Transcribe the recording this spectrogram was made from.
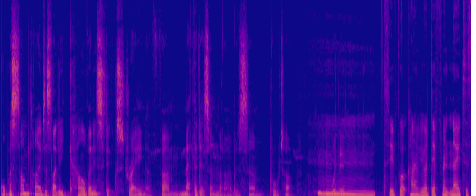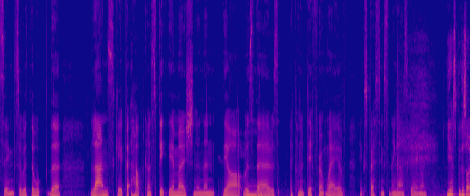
what was sometimes a slightly Calvinistic strain of um, Methodism that I was um, brought up within. So you've got kind of your different noticing. So with the the landscape, it helped kind of speak the emotion, and then the art was there as a kind of different way of expressing something else going on. Yes, because I,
